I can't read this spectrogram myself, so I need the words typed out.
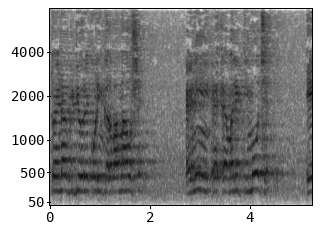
તો એના વીડિયો રેકોર્ડિંગ કરવામાં આવશે. એની અમારી ટીમો છે. એ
